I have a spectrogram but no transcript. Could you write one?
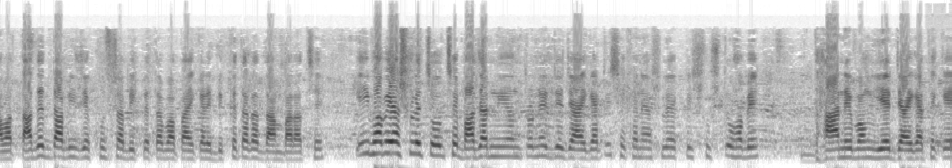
আবার তাদের দাবি যে খুচরা বিক্রেতা বা পাইকারি বিক্রেতারা দাম বাড়াচ্ছে এইভাবে আসলে চলছে বাজার নিয়ন্ত্রণের যে জায়গাটি, সেখানে আসলে একটি সুষ্ঠুভাবে ধান এবং ইয়ের জায়গা থেকে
